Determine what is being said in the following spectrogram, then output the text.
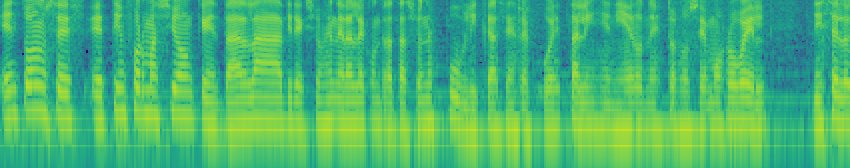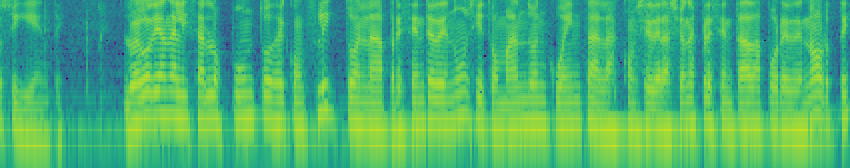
Entonces, esta información que da la Dirección General de Contrataciones Públicas en respuesta al ingeniero Néstor José Morrobel dice lo siguiente. Luego de analizar los puntos de conflicto en la presente denuncia y tomando en cuenta las consideraciones presentadas por Edenorte,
